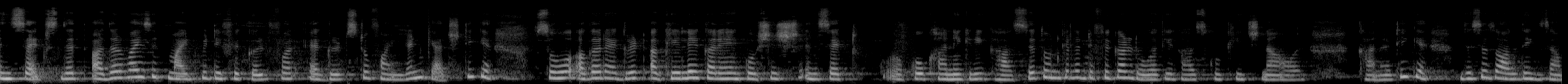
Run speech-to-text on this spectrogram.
insects that otherwise it might be difficult for egrets to find and catch ठीक है सो अगर एग्रेट अकेले करें, कोशिश इंसेक्ट को खाने के लिए घास से तो उनके लिए डिफ़िकल्ट होगा कि घास को खींचना और खाना, ठीक है? This is all the example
